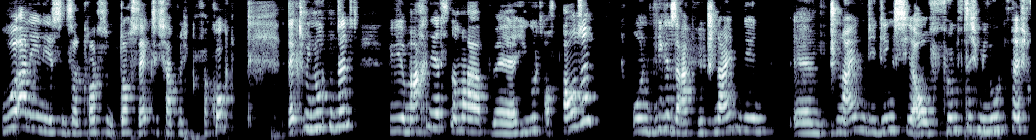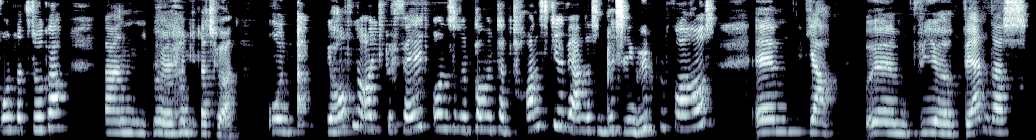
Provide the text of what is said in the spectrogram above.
Uhr. Ah nee, nee, es sind dann trotzdem doch 6, ich habe mich verguckt. 6 Minuten sind Wir machen jetzt nochmal äh, hier kurz auf Pause. Und wie gesagt, wir schneiden den, wir schneiden die Dings hier auf 50 Minuten vielleicht runter circa. Dann äh, könnt ihr das hören. Und wir hoffen, euch gefällt unsere Kommentatoren-Stil. Wir haben das ein bisschen geübt im Voraus. Ähm, ja, ähm, wir werden das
